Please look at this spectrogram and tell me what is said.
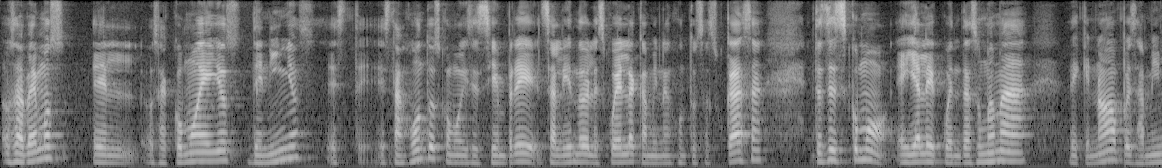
o sea, vemos el, o sea, cómo ellos de niños este, están juntos, como dices, siempre saliendo de la escuela, caminan juntos a su casa. Entonces, es como ella le cuenta a su mamá de que no, pues a mí,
